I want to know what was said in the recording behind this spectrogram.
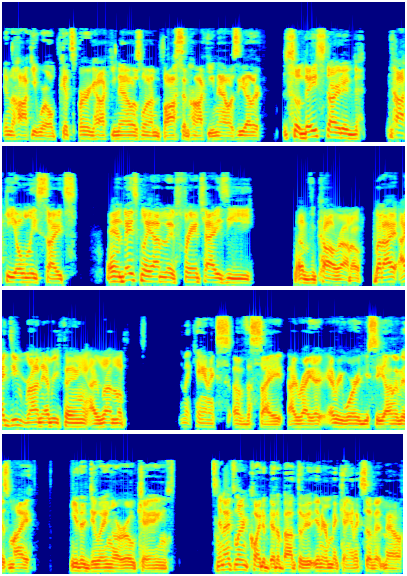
in the hockey world. Pittsburgh Hockey Now is one. Boston Hockey Now is the other. So they started hockey only sites, and basically I'm the franchisee of Colorado. But I, I do run everything. I run the mechanics of the site. I write every word you see on it is my either doing or okaying. And I've learned quite a bit about the inner mechanics of it now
